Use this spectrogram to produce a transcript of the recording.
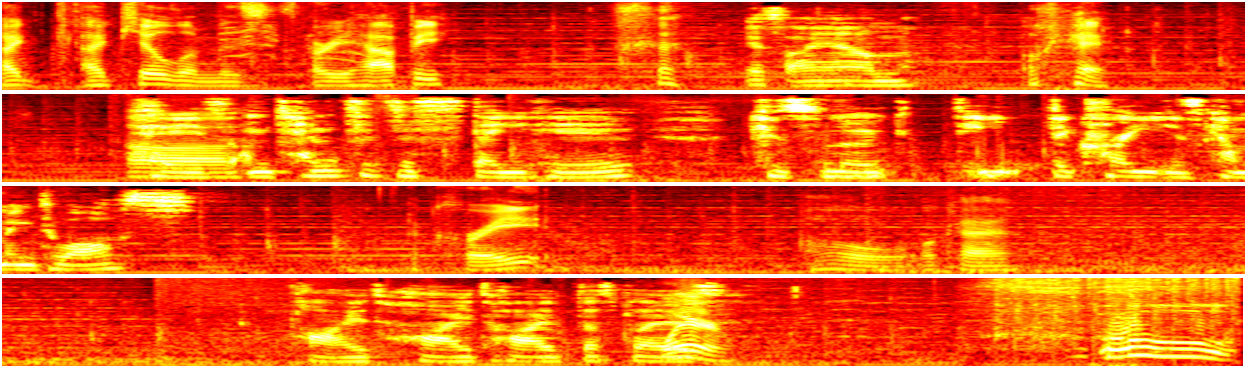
I, I killed him. Is, are you happy? Yes, I am. Okay. Haze, Uh, I'm tempted to stay here, because look, the, the crate is coming to us. a crate? Oh, okay. Hide, hide, hide, that's place. Where? Oh!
